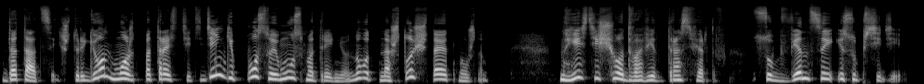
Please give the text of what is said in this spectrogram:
дотаций, что регион может потратить эти деньги по своему усмотрению, ну вот на что считает нужным. Но есть еще два вида трансфертов – субвенции и субсидии.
